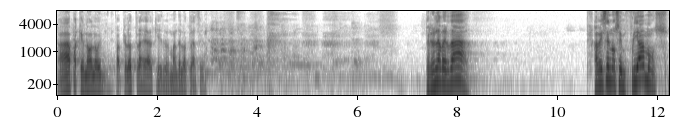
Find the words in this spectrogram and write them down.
Ah, ¿para qué no lo, para qué lo trae aquí? Mándelo a clase. Pero es la verdad. A veces nos enfriamos.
